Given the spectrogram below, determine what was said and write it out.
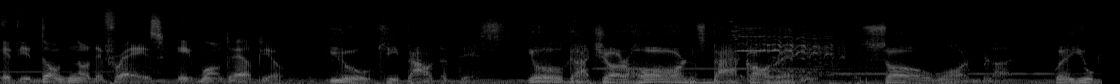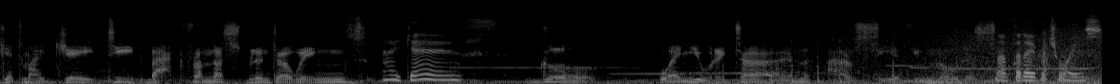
if you don't know the phrase, it won't help you. You keep out of this. You got your horns back already. So, warm blood, will you get my jade teeth back from the splinter wings? I guess. Good. When you return, I'll see if you know this. Not that I have a choice.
